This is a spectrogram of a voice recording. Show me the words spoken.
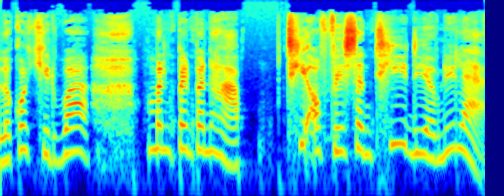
แล้วก็คิดว่ามันเป็นปัญหาที่ออฟฟิศฉันที่เดียวนี่แหละ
